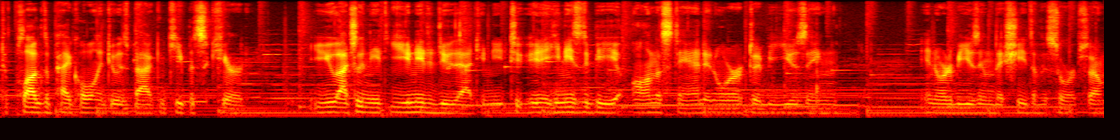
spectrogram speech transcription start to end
to plug the peg hole into his back and keep it secured. You actually need you need to do that. You need to he needs to be on the stand in order to be using in order to be using the sheath of his sword. So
